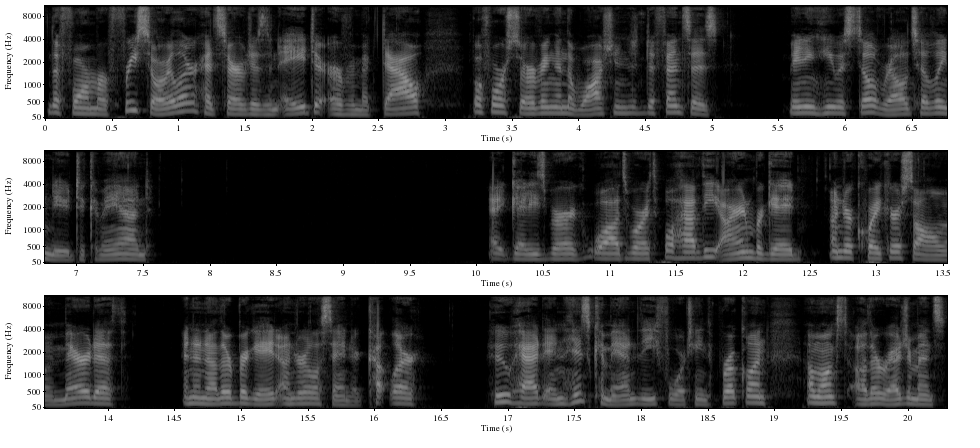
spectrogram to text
The former Free Soiler had served as an aide to Irvin McDowell before serving in the Washington defenses, meaning he was still relatively new to command. At Gettysburg, Wadsworth will have the Iron Brigade under Quaker Solomon Meredith and another brigade under Lysander Cutler who had in his command the 14th Brooklyn amongst other regiments,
